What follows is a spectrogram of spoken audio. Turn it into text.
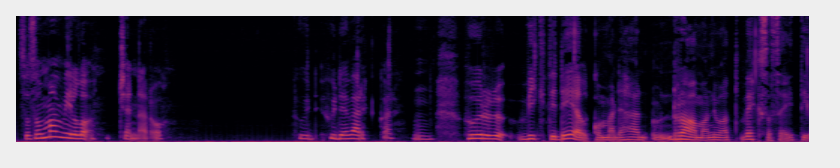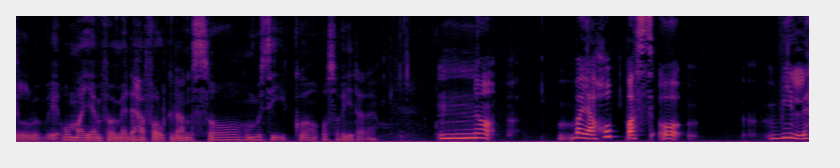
så som man vill och känner och hur, hur det verkar. Mm. Hur viktig del kommer det här draman nu att växa sig till om man jämför med det här folkdans och, och musik och, och, så vidare? No, vad jag hoppas och vill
